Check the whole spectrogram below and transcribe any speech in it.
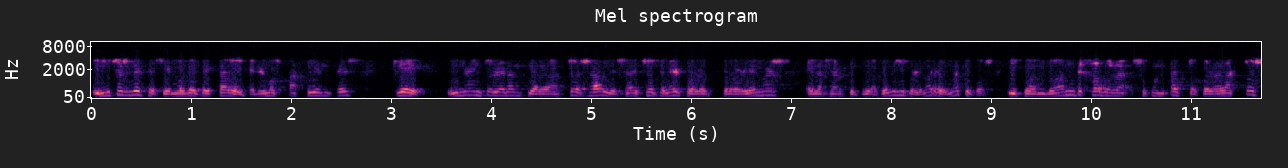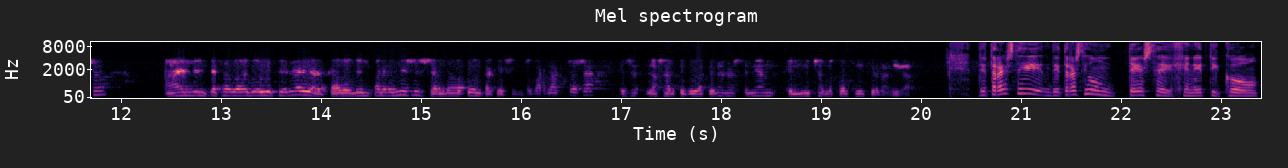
y muchas veces hemos detectado y tenemos pacientes que una intolerancia a la lactosa les ha hecho tener problemas en las articulaciones y problemas reumáticos. Y cuando han dejado su contacto con la lactosa, han empezado a evolucionar y al cabo de un par de meses se han dado cuenta que sin tomar lactosa las articulaciones las tenían en mucha mejor funcionalidad. Detrás de, detrás de un test genético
